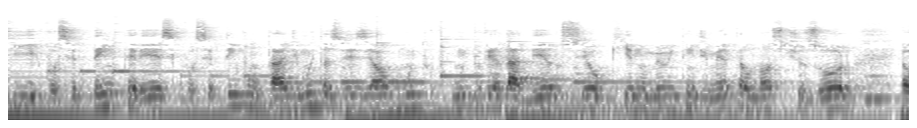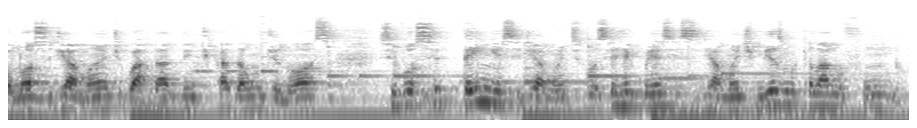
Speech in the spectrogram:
que você tem interesse, que você tem vontade, muitas vezes é algo muito, muito verdadeiro seu, que no meu entendimento é o nosso tesouro, é o nosso diamante guardado dentro de cada um de nós. Se você tem esse diamante, se você reconhece esse diamante, mesmo que lá no fundo,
